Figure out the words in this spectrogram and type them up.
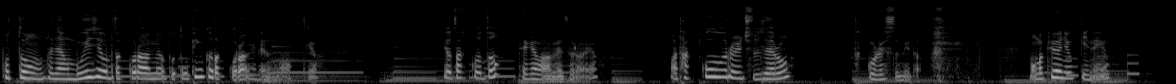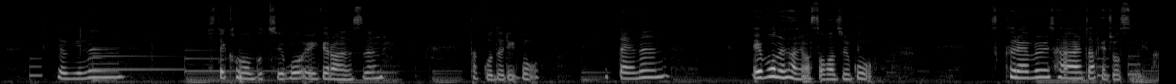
보통 그냥 무의식으로 닦고를 하면 보통 핑크 닦고를 하게 되는 것 같아요. 이 닦고도 되게 마음에 들어요. 아, 닦고를 주제로 닦고를 했습니다. 뭔가 표현이 웃기네요. 여기는 스티커만 붙이고 일기를 안쓴 닦고들이고 이때는 일본에 다녀왔어가지고 스크랩을 살짝 해주었습니다.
